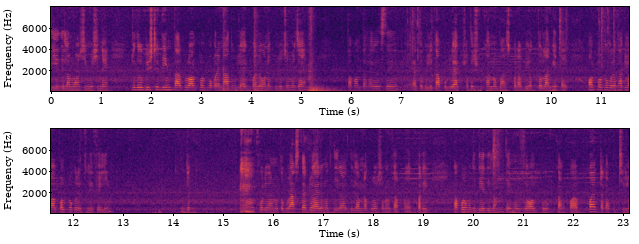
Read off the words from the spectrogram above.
দিয়ে দিলাম ওয়াশিং মেশিনে যদিও বৃষ্টির দিন, তারপর অল্প অল্প করে না ধুলে একবারে অনেকগুলো জমে যায়। তখন দেখা গেছে এতগুলি কাপড় একসাথে শুকানো, ভাঁজ করা বিরক্ত লাগে, তাই অল্প অল্প করে থাকলে অল্প অল্প করে ধুয়ে ফেলি। পরিমাণ মতো আজকাল ড্রয়ারের মধ্যে দিলাম দিলাম না, গুঁড়া সামান কাপড় একবারে কাপড়ের মধ্যে দিয়ে দিলাম। দেখা যাচ্ছে অল্প কয়েকটা কাপড় ছিল।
